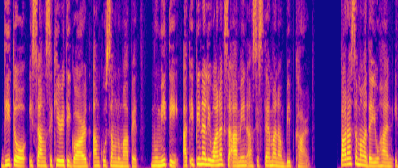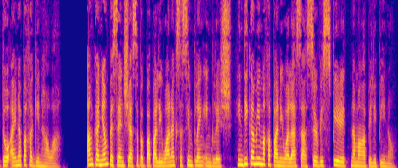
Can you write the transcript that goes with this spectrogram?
Dito, isang security guard ang kusang lumapit, ngumiti at ipinaliwanag sa amin ang sistema ng beep card. Para sa mga dayuhan, ito ay napakaginhawa. Ang kanyang pesensya sa pagpapaliwanag sa simpleng English, hindi kami makapaniwala sa service spirit ng mga Pilipino.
